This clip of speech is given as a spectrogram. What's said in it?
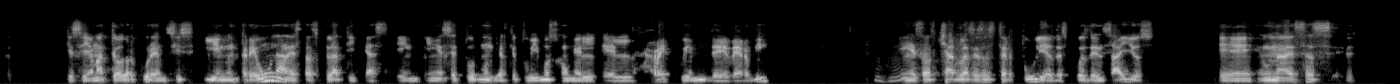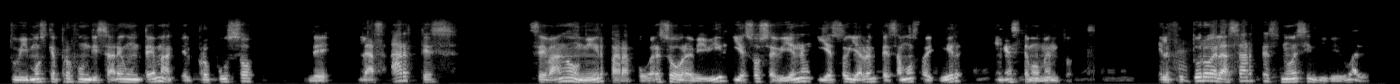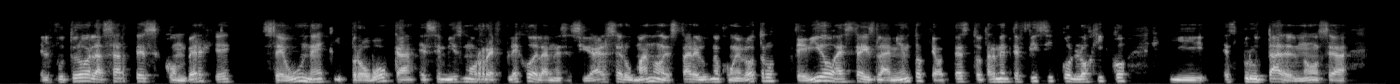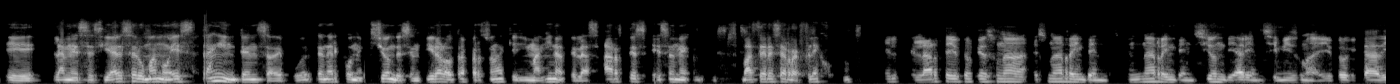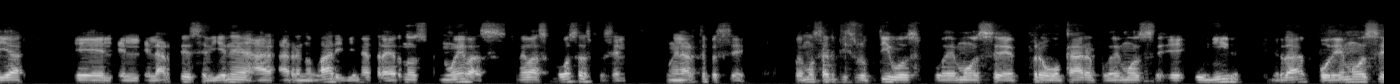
que se llama Teodor Curensis, y entre una de estas pláticas en, ese tour mundial que tuvimos con el, el Requiem de Verdi, en esas charlas, esas tertulias después de ensayos, eh, en una de esas eh, tuvimos que profundizar en un tema que él propuso de las artes se van a unir para poder sobrevivir y eso se viene y eso ya lo empezamos a vivir en este momento. El futuro de las artes no es individual. El futuro de las artes converge se une y provoca ese mismo reflejo de la necesidad del ser humano de estar el uno con el otro debido a este aislamiento que ahorita es totalmente físico, lógico y es brutal, ¿no? O sea, eh, la necesidad del ser humano es tan intensa de poder tener conexión, de sentir a la otra persona que imagínate, las artes ese, va a ser ese reflejo. El, arte yo creo que es una, es una, una reinvención diaria en sí misma. Yo creo que cada día el, el, el arte se viene a, renovar y viene a traernos nuevas, nuevas cosas, pues con el arte pues eh, podemos ser disruptivos, podemos eh, provocar, podemos unir, ¿verdad? Podemos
